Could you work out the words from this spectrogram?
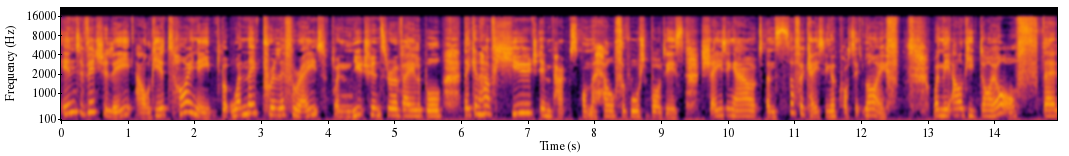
individually, algae are tiny, but when they proliferate, when nutrients are available, they can have huge impacts on the health of water bodies, shading out and suffocating aquatic life. When the algae die off, their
